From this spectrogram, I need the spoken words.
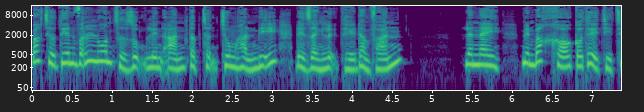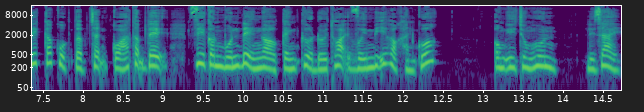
Bắc Triều Tiên vẫn luôn sử dụng lên án tập trận chung Hàn Mỹ để giành lợi thế đàm phán. Lần này, miền Bắc khó có thể chỉ trích các cuộc tập trận quá thậm tệ vì còn muốn để ngỏ cánh cửa đối thoại với Mỹ hoặc Hàn Quốc. Ông Y Chung Hun lý giải.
